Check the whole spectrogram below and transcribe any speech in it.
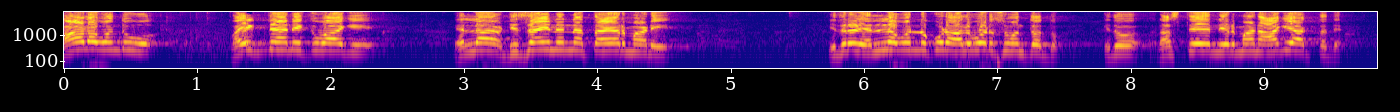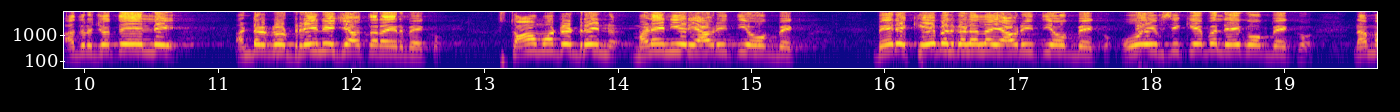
ಭಾಳ ಒಂದು ವೈಜ್ಞಾನಿಕವಾಗಿ ಎಲ್ಲ ಡಿಸೈನನ್ನು ತಯಾರು ಮಾಡಿ ಇದರ ಎಲ್ಲವನ್ನು ಕೂಡ ಅಳವಡಿಸುವಂಥದ್ದು. ಇದು ರಸ್ತೆ ನಿರ್ಮಾಣ ಆಗೇ ಆಗ್ತದೆ. ಅದರ ಜೊತೆಯಲ್ಲಿ ಅಂಡರ್ಗ್ರೌಂಡ್ ಡ್ರೈನೇಜ್ ಯಾವ ಥರ ಇರಬೇಕು? ಸ್ಟಾಮ್ ವಾಟರ್ ಡ್ರೈನ್ ಮಳೆ ನೀರು ಯಾವ ರೀತಿ ಹೋಗಬೇಕು? ಬೇರೆ ಕೇಬಲ್ಗಳೆಲ್ಲ ಯಾವ ರೀತಿ ಹೋಗಬೇಕು? ಓ ಎಫ್ ಸಿ ಕೇಬಲ್ ಹೇಗೆ ಹೋಗಬೇಕು? ನಮ್ಮ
